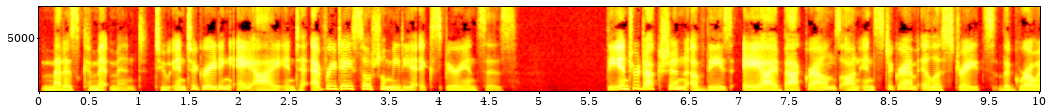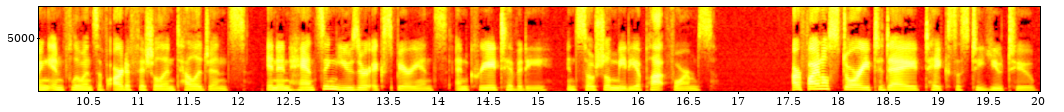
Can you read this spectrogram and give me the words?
Meta's commitment to integrating AI into everyday social media experiences. The introduction of these AI backgrounds on Instagram illustrates the growing influence of artificial intelligence in enhancing user experience and creativity in social media platforms. Our final story today takes us to YouTube,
